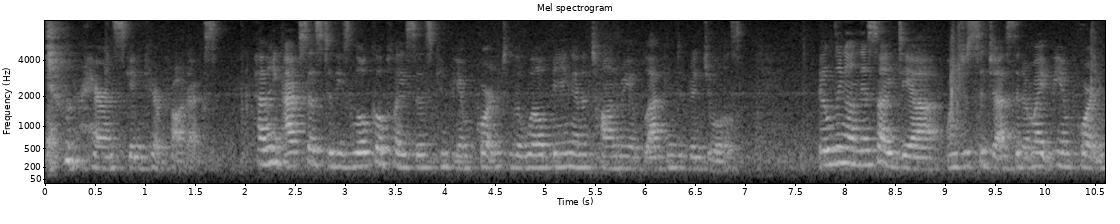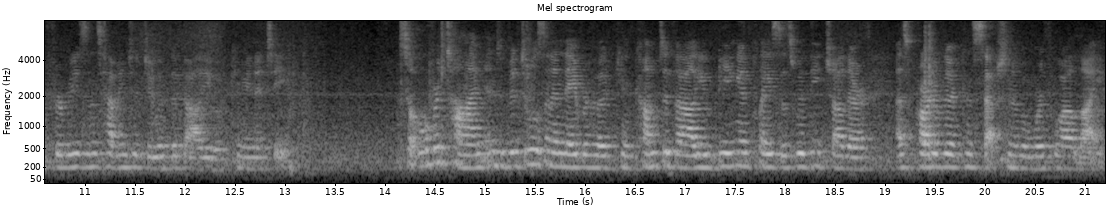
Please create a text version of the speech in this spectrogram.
hair and skincare products. Having access to these local places can be important to the well-being and autonomy of black individuals. Building on this idea, one just suggests that it might be important for reasons having to do with the value of community. So over time, individuals in a neighborhood can come to value being in places with each other as part of their conception of a worthwhile life.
